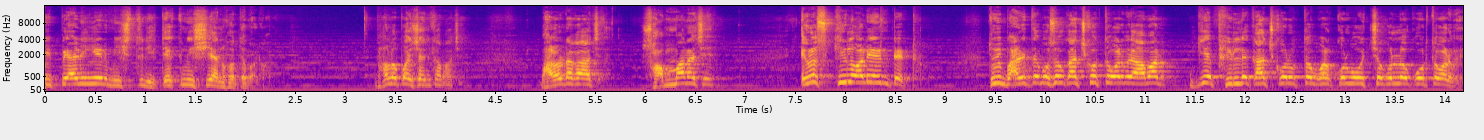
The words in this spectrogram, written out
রিপেয়ারিংয়ের মিস্ত্রি টেকনিশিয়ান হতে পারো। ভালো পয়সা ইনকাম আছে, ভালো টাকা আছে, সম্মান আছে, এগুলো স্কিল ওরিয়েন্টেড তুমি বাড়িতে বসেও কাজ করতে পারবে, আবার গিয়ে ফিল্ডে কাজ করতে করব, ইচ্ছে করলেও করতে পারবে।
